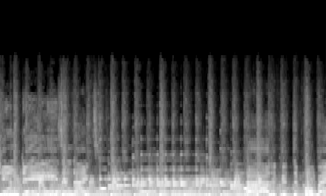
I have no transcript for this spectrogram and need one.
14 days and nights. Out of 54 bands.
